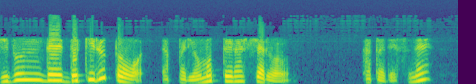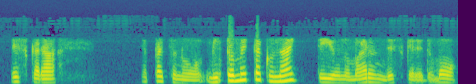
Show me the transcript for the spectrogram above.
自分でできるとやっぱり思っていらっしゃる方ですね。ですから、やっぱりその認めたくないっていうのもあるんですけれども、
